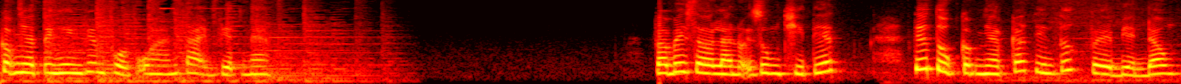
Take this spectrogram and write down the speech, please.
Cập nhật tình hình viêm phổi Vũ Hán tại Việt Nam. Và bây giờ là nội dung chi tiết. Tiếp tục cập nhật các tin tức về Biển Đông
